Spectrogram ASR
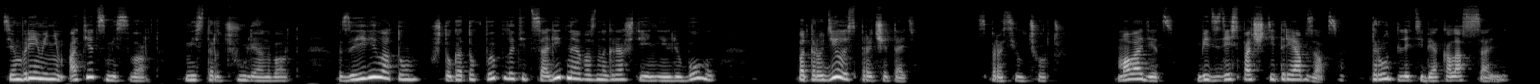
Тем временем отец мисс Варт, мистер Джулиан Варт, заявил о том, что готов выплатить солидное вознаграждение любому. Потрудилась прочитать, спросил Чёрч. Молодец, ведь здесь почти три абзаца. Труд для тебя колоссальный.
